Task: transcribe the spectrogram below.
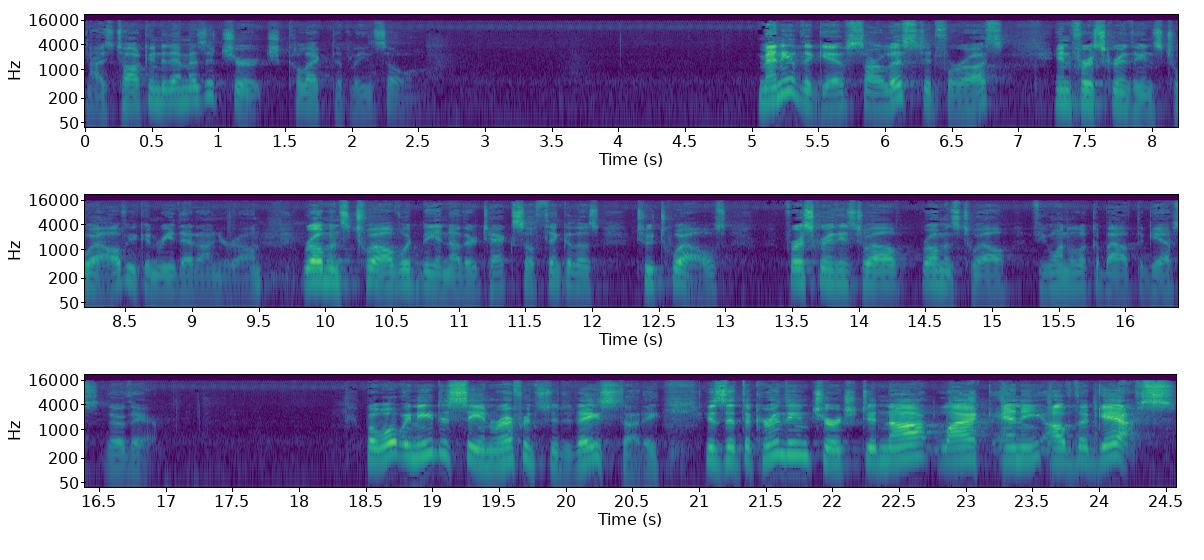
Now, he's talking to them as a church collectively and so on. Many of the gifts are listed for us in 1 Corinthians 12. You can read that on your own. Romans 12 would be another text, so think of those two 12s. 1 Corinthians 12, Romans 12. If you want to look about the gifts, they're there. But what we need to see in reference to today's study is that the Corinthian church did not lack any of the gifts.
